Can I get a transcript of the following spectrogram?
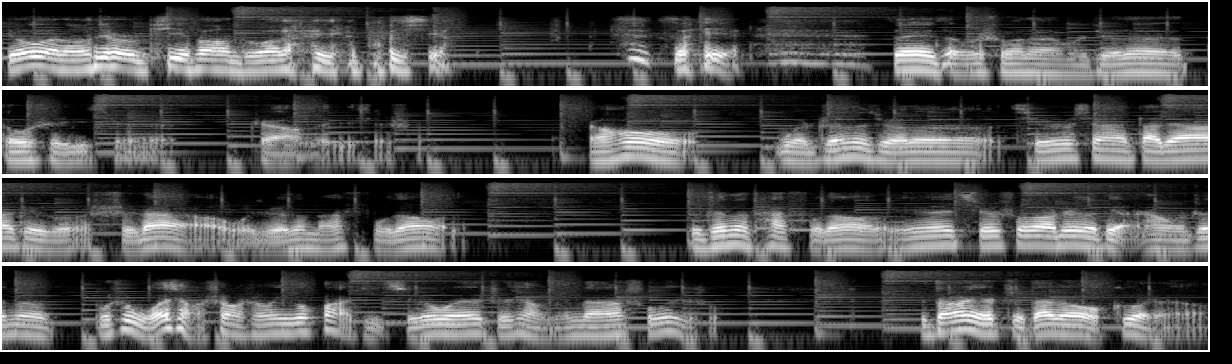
有可能就是屁放多了也不行，所以，所以怎么说呢？我觉得都是一些这样的一些事。然后，我真的觉得，其实现在大家这个时代啊，我觉得蛮浮躁的，就真的太浮躁了。因为其实说到这个点上，我真的不是我想上升一个话题，其实我也只想跟大家说一说。当然也只代表我个人啊，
